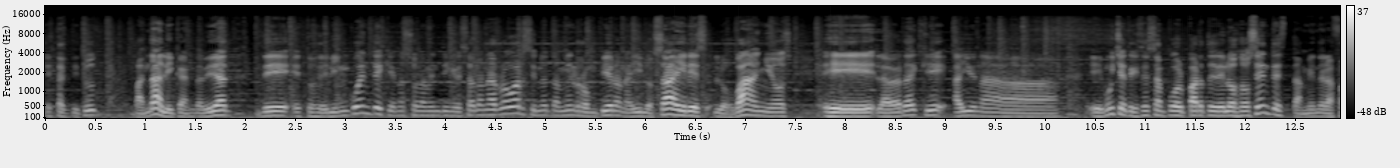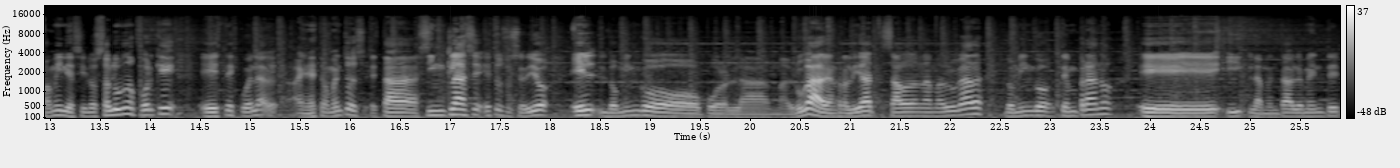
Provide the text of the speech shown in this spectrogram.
esta actitud vandálica en realidad de estos delincuentes que no solamente ingresaron a robar, sino también rompieron ahí los aires, los baños. Eh, la verdad que hay una eh, mucha tristeza por parte de los docentes, también de las familias y los alumnos, porque esta escuela en este momento está sin clase. Esto sucedió el domingo por la madrugada, en realidad sábado en la madrugada, domingo temprano, eh, y lamentablemente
